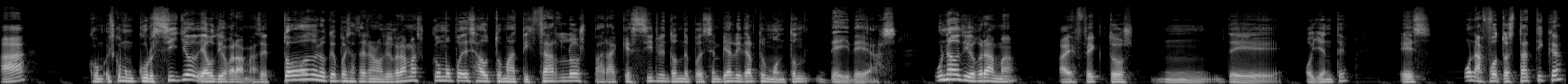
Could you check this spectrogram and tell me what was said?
a... Es como un cursillo de audiogramas, de todo lo que puedes hacer en audiogramas, cómo puedes automatizarlos, para qué sirven, dónde puedes enviarlo y darte un montón de ideas. Un audiograma, a efectos mm, de oyente, es una foto estática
